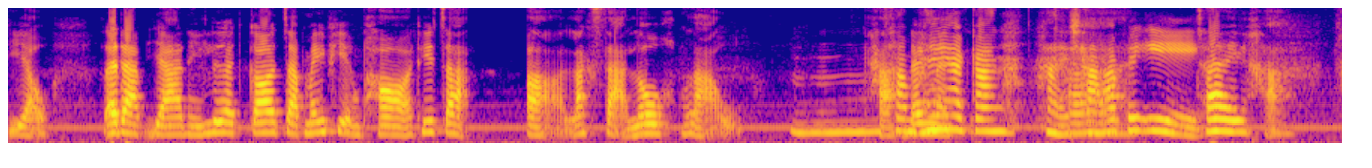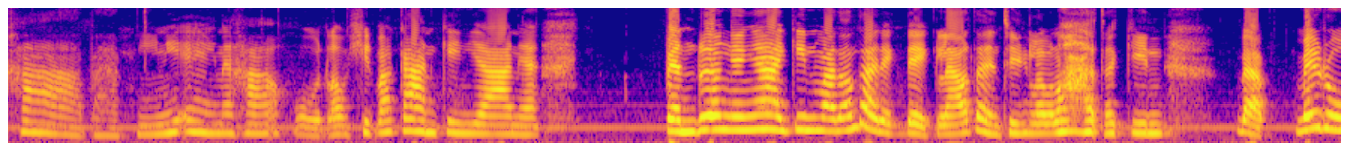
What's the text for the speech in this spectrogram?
เดียว ระดับยาในเลือดก็จะไม่เพียงพอที่จะอ่ารักษาโรคของเราอืมค่ะทำดังให้นั้นอาการหายช้าไปอีก ใช่ค่ะค่ะ แบบนี้นี่เองนะคะโอ้โหเราคิดว่าการกินยาเนี่ย เป็นเรื่องง่าย ๆ กินมาตั้งแต่เด็ก ๆ แล้วแต่จริงๆเราเราอาจจะกินแบบไม่รู้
